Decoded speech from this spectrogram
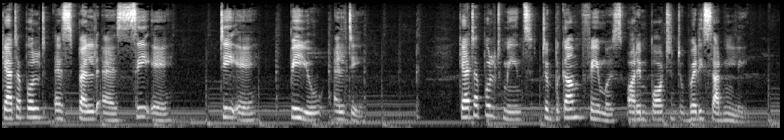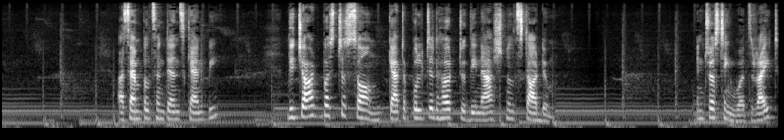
Catapult is spelled as C A T A P U L T. Catapult means to become famous or important very suddenly. A sample sentence can be the Chartbuster song catapulted her to the national stardom. Interesting words, right?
